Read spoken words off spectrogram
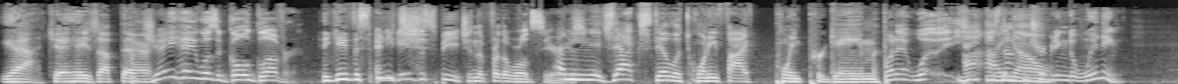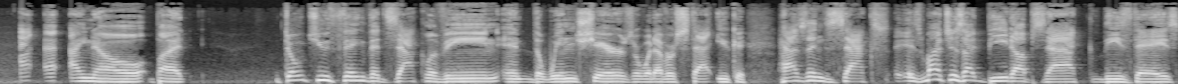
Yeah, Jay Hayes up there. But Jay Hay was a Gold Glover, He gave the speech. and he gave the speech in the for the World Series. I mean, Zach's still a 25 point per game. but at what, he, I- he's I not know. contributing to winning. I, I, I know, but don't you think that Zach LaVine and the win shares or whatever stat you could hasn't Zach's as much as I beat up Zach these days,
